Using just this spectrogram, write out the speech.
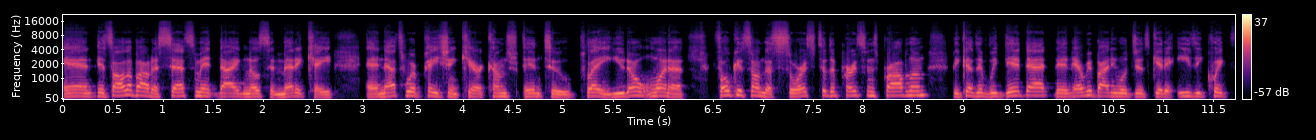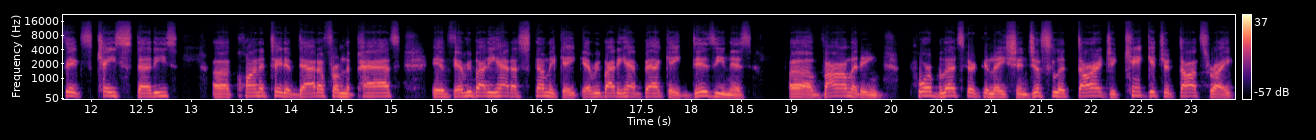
And it's all about assessment, diagnose, and medicate. And that's where patient care comes into play. You don't want to focus on the source to the person's problem because if we did that, then everybody will just get an easy, quick fix case studies. Uh, quantitative data from the past. If everybody had a stomach ache, everybody had backache, dizziness, uh, vomiting, poor blood circulation, just lethargic, can't get your thoughts right.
